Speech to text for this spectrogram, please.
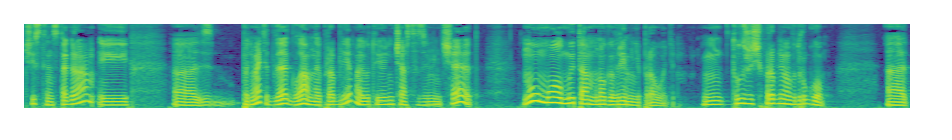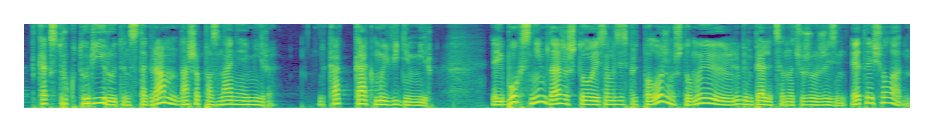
Чисто Инстаграм, и, э, понимаете, да, главная проблема, и вот ее не часто замечают, ну, мол, мы там много времени проводим. Тут же еще проблема в другом. А, как структурирует Инстаграм наше познание мира? Как, как мы видим мир? И бог с ним даже, что если мы здесь предположим, что мы любим пялиться на чужую жизнь, это еще ладно.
